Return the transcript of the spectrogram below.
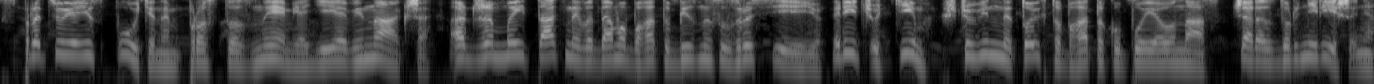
спрацює із Путіним, просто з ним я діяв інакше. Адже ми й так не ведемо багато бізнесу з Росією. Річ у тім, що він не той, хто багато купує у нас через дурні рішення.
